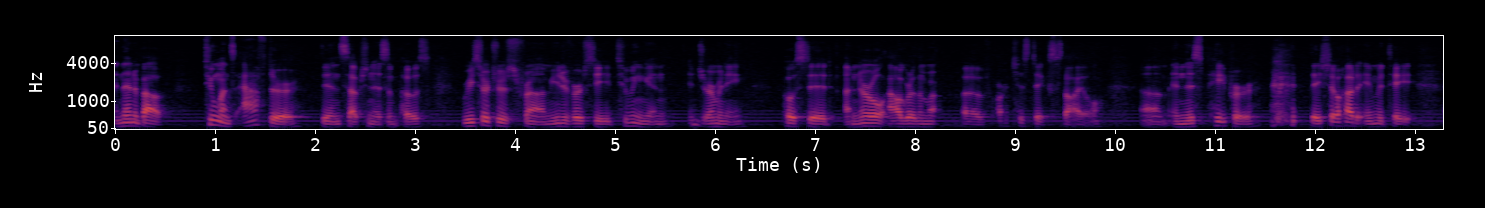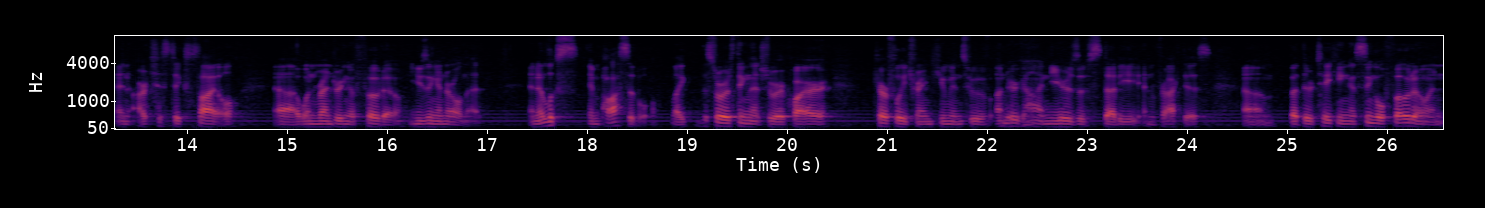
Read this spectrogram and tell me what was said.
And then about two months after the Inceptionism post, researchers from University Tübingen in Germany posted a neural algorithm of artistic style. Um, in this paper, they show how to imitate an artistic style uh, when rendering a photo using a neural net. And it looks impossible, like the sort of thing that should require carefully trained humans who have undergone years of study and practice. Um, but they're taking a single photo and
